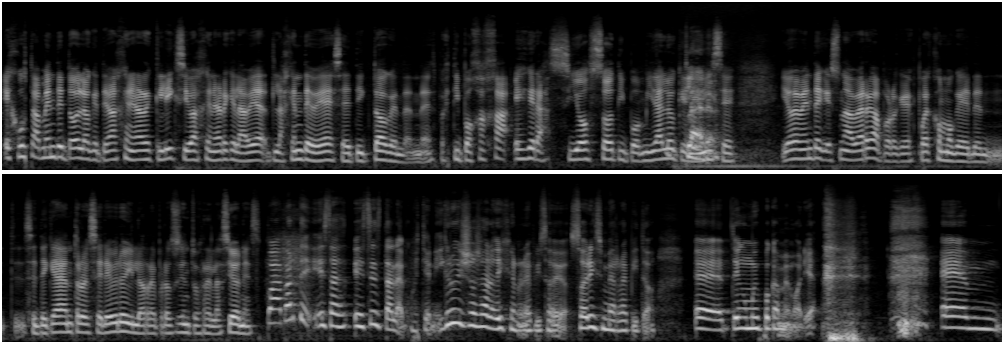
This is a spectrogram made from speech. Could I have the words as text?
es justamente todo lo que te va a generar clics y va a generar que la, vea- la gente vea ese TikTok, ¿entendés? Pues tipo, jaja, es gracioso, tipo, mira lo que Claro. le dice. Y obviamente que es una verga porque después como que te- se te queda dentro del cerebro y lo reproduces en tus relaciones. Pues aparte, esa, esa está la cuestión. Y creo que yo ya lo dije en un episodio. Sorry si me repito. Eh, tengo muy poca memoria. Em,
